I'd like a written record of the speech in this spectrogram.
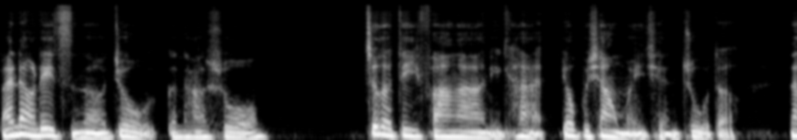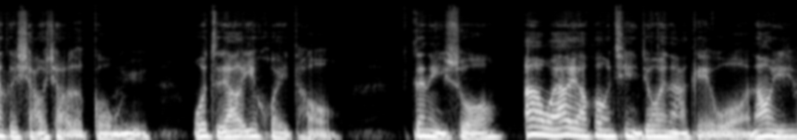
白鸟栗子呢就跟他说：“这个地方啊，你看又不像我们以前住的那个小小的公寓。我只要一回头跟你说啊，我要遥控器，你就会拿给我，然后一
